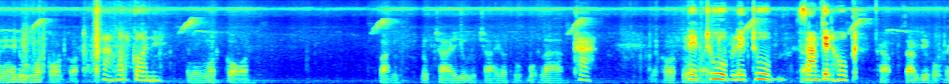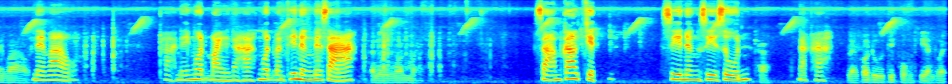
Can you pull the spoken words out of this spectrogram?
ันนี้ให้ดูงวดก่อนก่อน ค่ะงวดก่อนนี่อันนี้งวดก่อนฝันลูกชายอายุลูกชายก็ถูกโบกล่างค่ะ แล้วก็ตัวเลขใหม่ ทูบเลขทูบครับ สามเจ็ดหกครับสามสิบหกได้ว่าวในว่าวค่ะนี่งวดใหม่นะคะ งวดวันที่หนึ่งเมษาอันนี้งวดใหม่สามเก้าเจ็ดสี่หนึ่งสี่ศูนย์ครับ นะคะ แล้วก็ดูที่ผมเขียนด้วย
